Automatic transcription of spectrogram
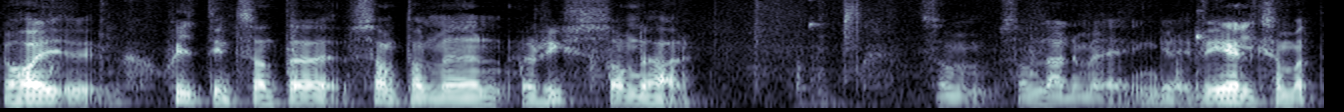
jag har ju skitintressanta samtal med en ryss om det här. Som, som lärde mig en grej. Det är liksom att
